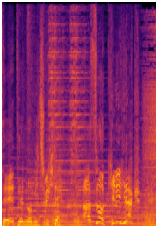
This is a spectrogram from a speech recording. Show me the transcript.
晴天の導きで明日を切り開く。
